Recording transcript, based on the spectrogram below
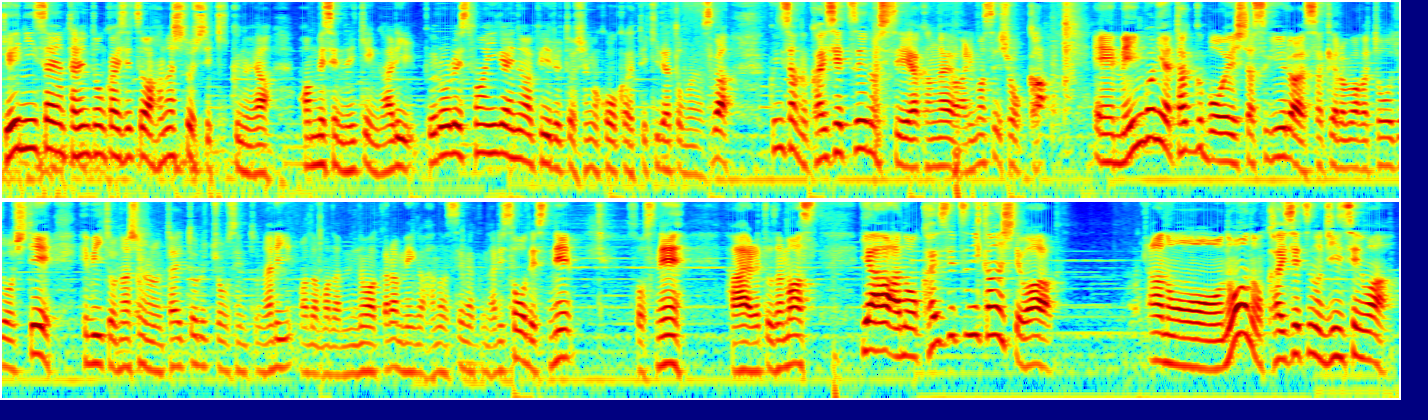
芸人さんやタレントの解説は話として聞くのやファン目線の意見がありプロレスファン以外のアピールとしても効果的だと思いますが国さんの解説への姿勢や考えはありますでしょうか、えー、メイン後にはタッグ防衛した杉浦桜庭が登場してヘビーとナショナルのタイトル挑戦となりまだまだノアから目が離せなくなりそうですね。そうですね。はいありがとうございます。いやあの解説に関してはあのノアの解説の人選は、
